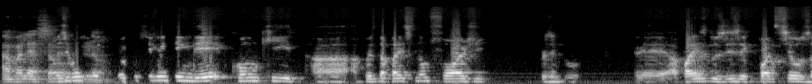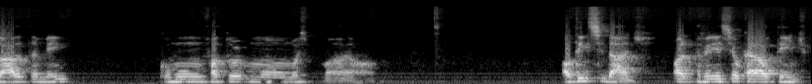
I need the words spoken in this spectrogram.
Avaliação, eu consigo, não. Eu consigo entender como que a, a coisa da aparência não foge. Por exemplo, é, a aparência do Zizek pode ser usada também como um fator, uma, uma, uma autenticidade. Olha, tá vendo? Esse é o cara autêntico.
